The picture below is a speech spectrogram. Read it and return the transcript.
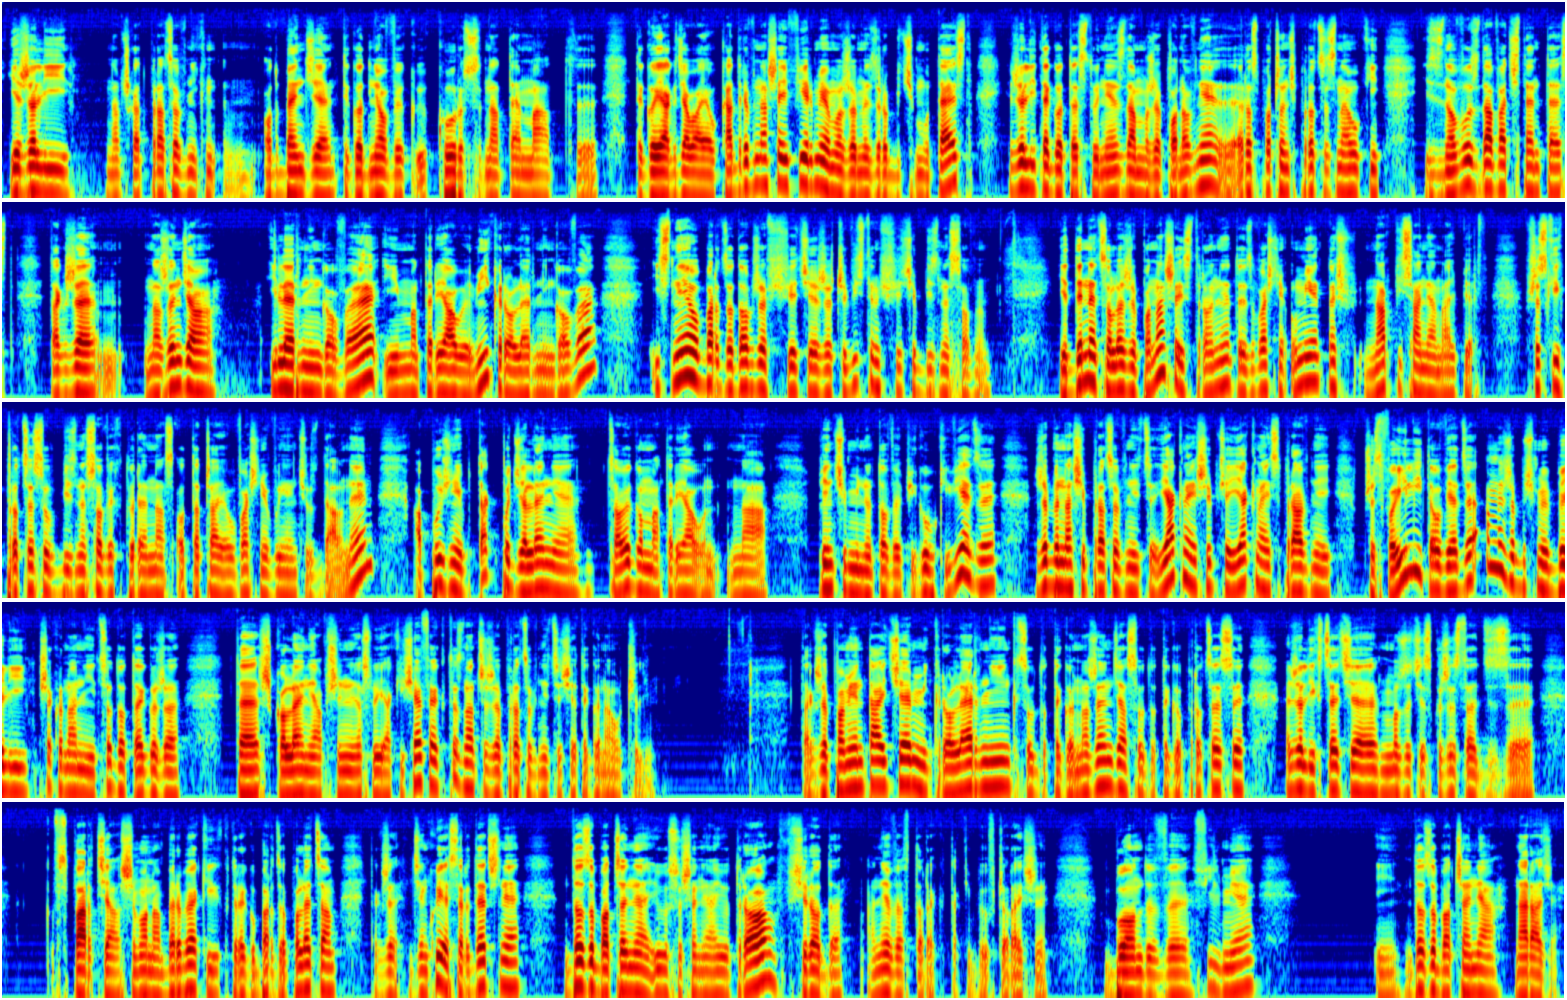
Jeżeli na przykład pracownik odbędzie tygodniowy kurs na temat y, tego, jak działają kadry w naszej firmie, możemy zrobić mu test. Jeżeli tego testu nie zda, może ponownie rozpocząć proces nauki i znowu zdawać ten test. Także narzędzia e-learningowe i materiały mikrolearningowe istnieją bardzo dobrze w świecie rzeczywistym, w świecie biznesowym. Jedyne co leży po naszej stronie to jest właśnie umiejętność napisania najpierw wszystkich procesów biznesowych, które nas otaczają właśnie w ujęciu zdalnym, a później tak podzielenie całego materiału na 5-minutowe pigułki wiedzy, żeby nasi pracownicy jak najszybciej, jak najsprawniej przyswoili tą wiedzę, a my żebyśmy byli przekonani co do tego, że te szkolenia przyniosły jakiś efekt, to znaczy, że pracownicy się tego nauczyli. Także pamiętajcie, microlearning, są do tego narzędzia, są do tego procesy. Jeżeli chcecie, możecie skorzystać z wsparcia Szymona Berbeki, którego bardzo polecam. Także dziękuję serdecznie. Do zobaczenia i usłyszenia jutro, w środę, a nie we wtorek. Taki był wczorajszy błąd w filmie. I do zobaczenia. Na razie.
